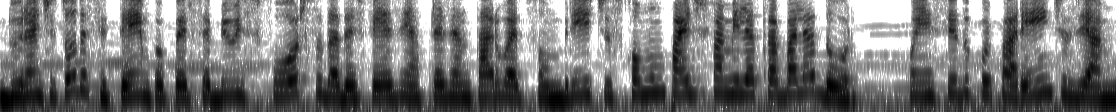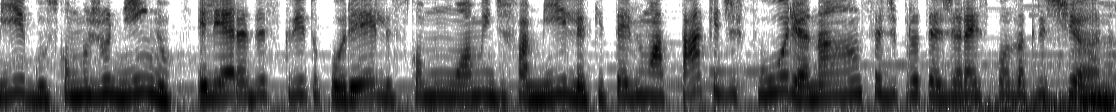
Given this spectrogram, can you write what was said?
Durante todo esse tempo, eu percebi o esforço da defesa em apresentar o Edson Brites como um pai de família trabalhador, Conhecido por parentes e amigos como Juninho, ele era descrito por eles como um homem de família que teve um ataque de fúria na ânsia de proteger a esposa Cristiana.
